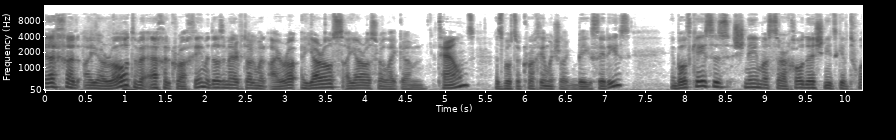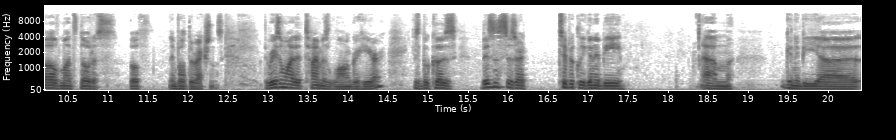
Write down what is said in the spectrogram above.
Echad ayarot ve'echad krachim. It doesn't matter if you're talking about ayaros. Ayaros are like um, towns, as opposed to krachim, which are like big cities. In both cases, shnei masar chodesh needs to give 12 months notice, both in both directions. The reason why the time is longer here is because businesses are typically going to be um, going to be uh,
